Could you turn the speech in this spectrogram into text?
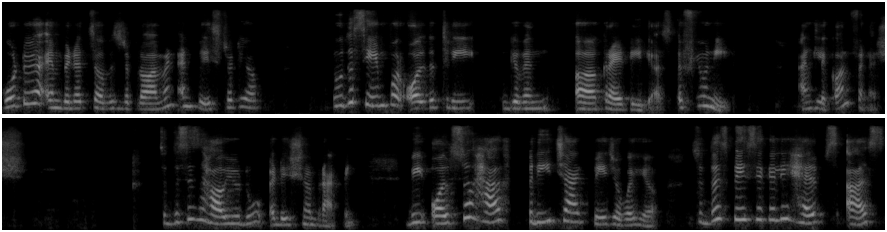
go to your embedded service deployment and paste it here. Do the same for all the three given uh, criteria if you need and click on finish. So this is how you do additional branding. We also have pre-chat page over here. So this basically helps us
